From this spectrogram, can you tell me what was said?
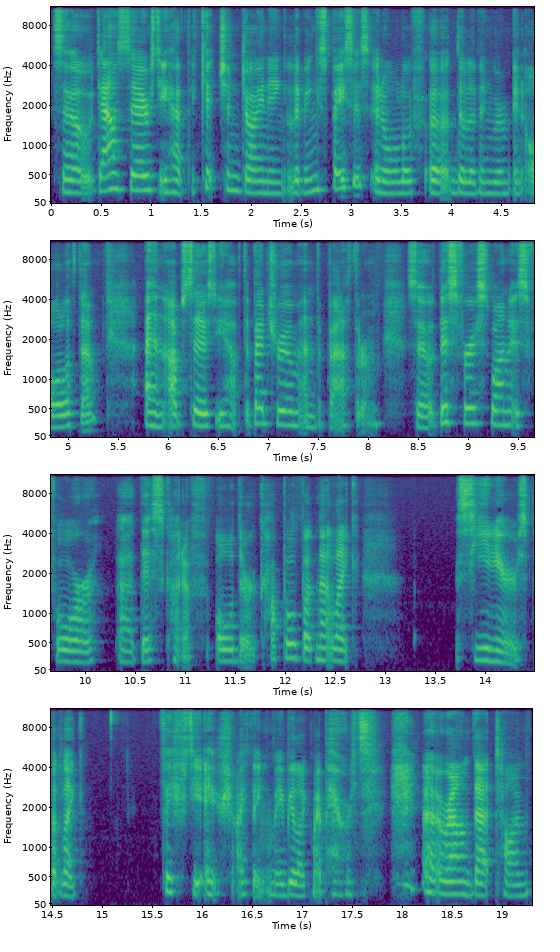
So downstairs you have the kitchen, dining, living spaces in all of uh, the living room in all of them, and upstairs you have the bedroom and the bathroom. So this first one is for uh, this kind of older couple, but not like seniors, but like 50-ish i think maybe like my parents around that time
